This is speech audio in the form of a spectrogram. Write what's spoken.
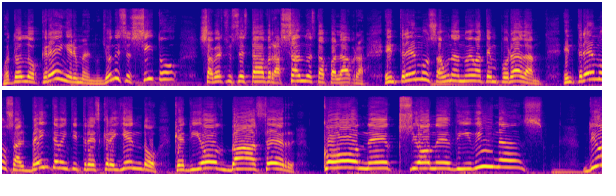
¿Cuántos lo creen, hermano? Yo necesito saber si usted está abrazando esta palabra. Entremos a una nueva temporada. Entremos al 2023 creyendo que Dios va a hacer conexiones divinas. Dios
